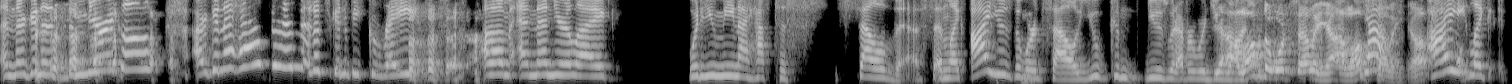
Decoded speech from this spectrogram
and they're going to the miracles are going to happen and it's going to be great um and then you're like what do you mean i have to sell this and like i use the mm. word sell you can use whatever word you yeah, want i love the word selling yeah i love yeah, selling yeah i like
